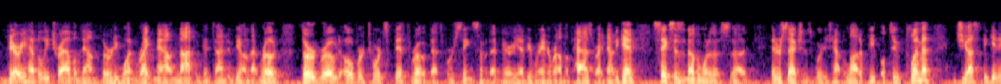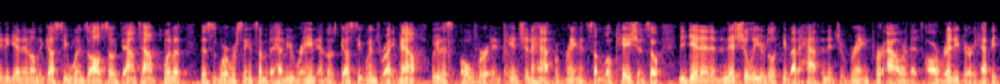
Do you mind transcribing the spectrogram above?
very heavily traveled down 31 right now. Not a good time to be on that road. Third road over towards Fifth Road. That's where we're seeing some of that very heavy rain around La Paz right now. And again, six is another one of those uh, intersections where you have a lot of people too. Plymouth just beginning to get in on the gusty winds also. Downtown Plymouth, this is where we're seeing some of the heavy rain and those gusty winds right now. Look at this, over an inch and a half of rain in some locations. So you get in and initially you're looking about a half an inch of rain per hour. That's already very heavy,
